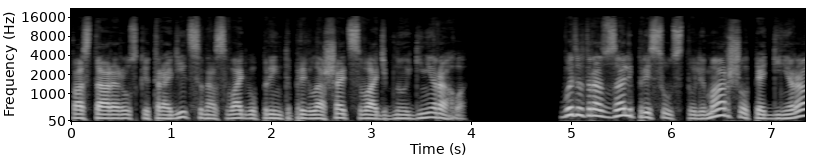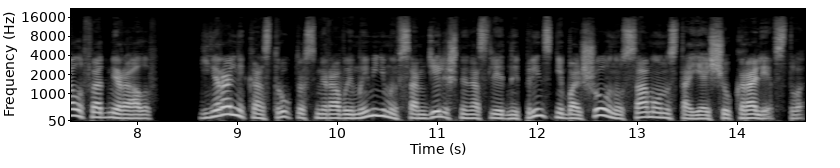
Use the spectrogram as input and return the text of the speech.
По старой русской традиции на свадьбу принято приглашать свадебного генерала. В этот раз в зале присутствовали маршал, пять генералов и адмиралов, Генеральный конструктор с мировым именем и в самом делешный наследный принц небольшого, но самого настоящего королевства.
